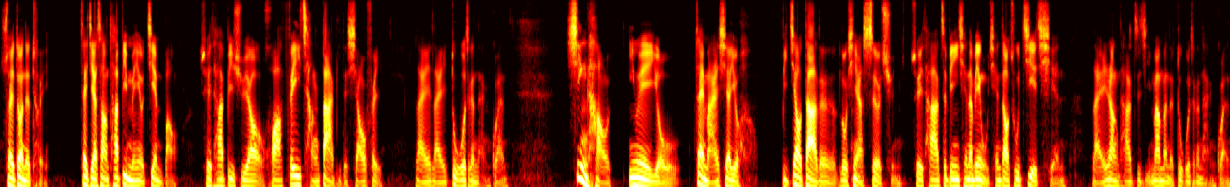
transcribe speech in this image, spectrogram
摔断的腿，再加上他并没有健保，所以他必须要花非常大笔的消费来来度过这个难关。幸好，因为有在马来西亚有。比较大的罗西亚社群，所以他这边一千，那边五千，到处借钱来让他自己慢慢的度过这个难关。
